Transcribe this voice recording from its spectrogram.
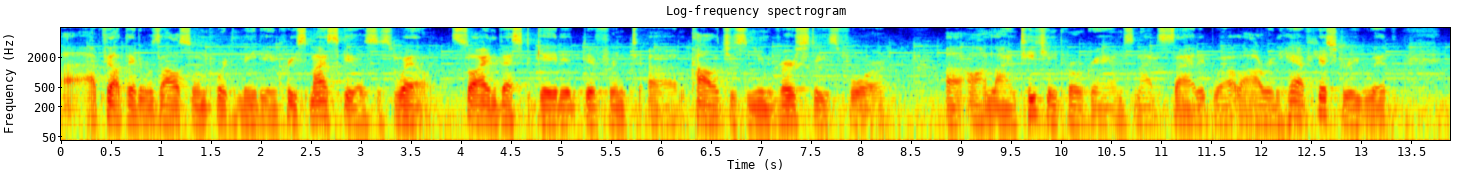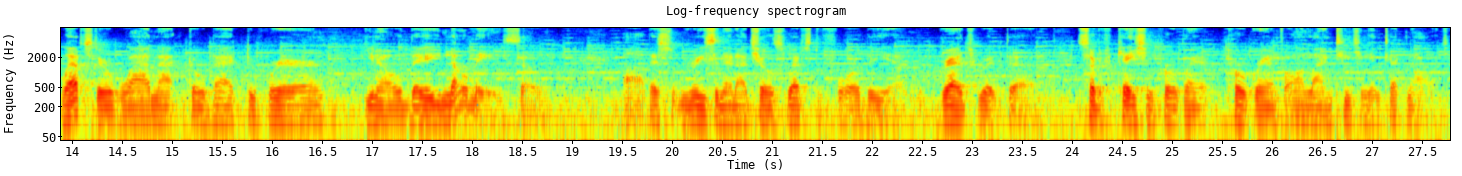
uh, I felt that it was also important to me to increase my skills as well. So I investigated different uh, colleges and universities for uh, online teaching programs, and I decided, well, I already have history with Webster, why not go back to where, you know, they know me. So uh, that's the reason that I chose Webster for the uh, graduate uh, certification program, program for online teaching and technology.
